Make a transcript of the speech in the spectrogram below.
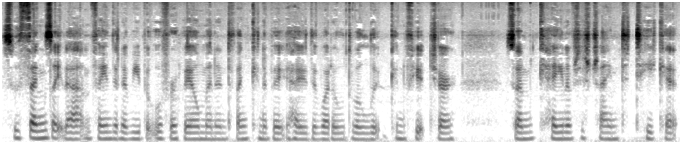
So things like that I'm finding a wee bit overwhelming and thinking about how the world will look in future. So I'm kind of just trying to take it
